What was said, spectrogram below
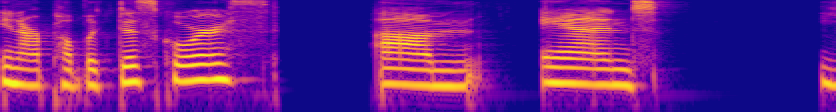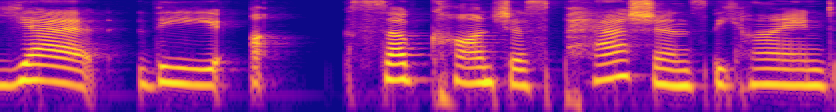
in our public discourse, um, and yet the uh, subconscious passions behind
